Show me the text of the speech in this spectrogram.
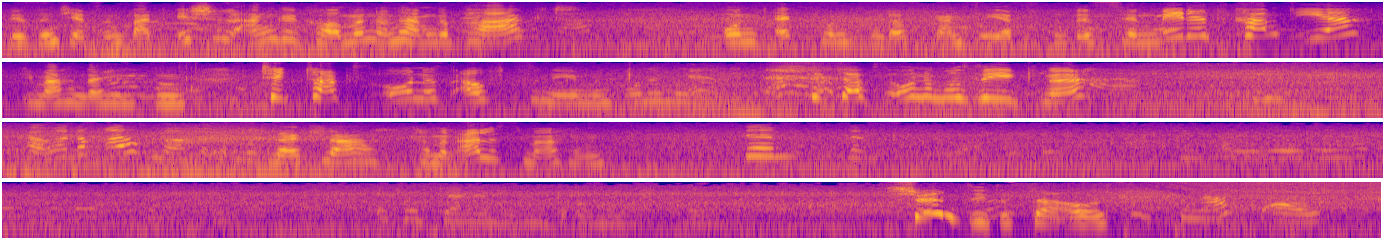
Wir sind jetzt in Bad Ischl angekommen und haben geparkt und erkunden das Ganze jetzt ein bisschen. Mädels, kommt ihr? Die machen da hinten TikToks, ohne es aufzunehmen. Ohne. TikToks ohne Musik, ne? Kann man doch auch machen. Na klar, kann man alles machen. Ich würde gerne in diesen Brunnen. Schön sieht es da aus. Sieht nass aus.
